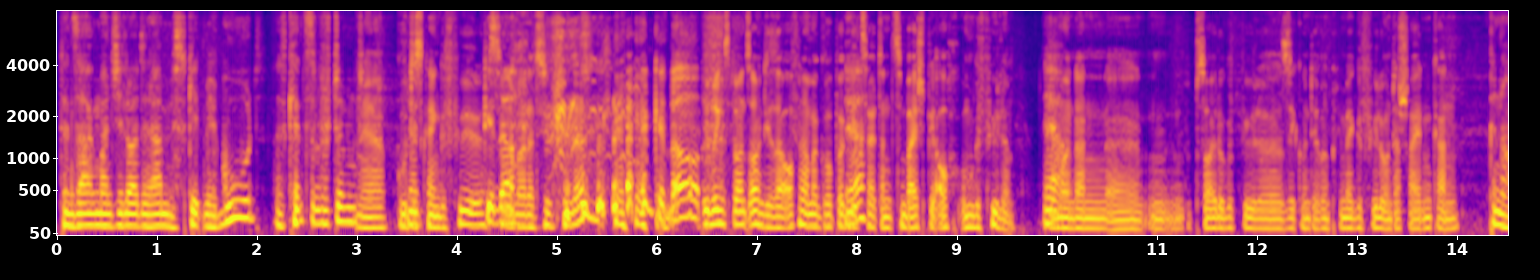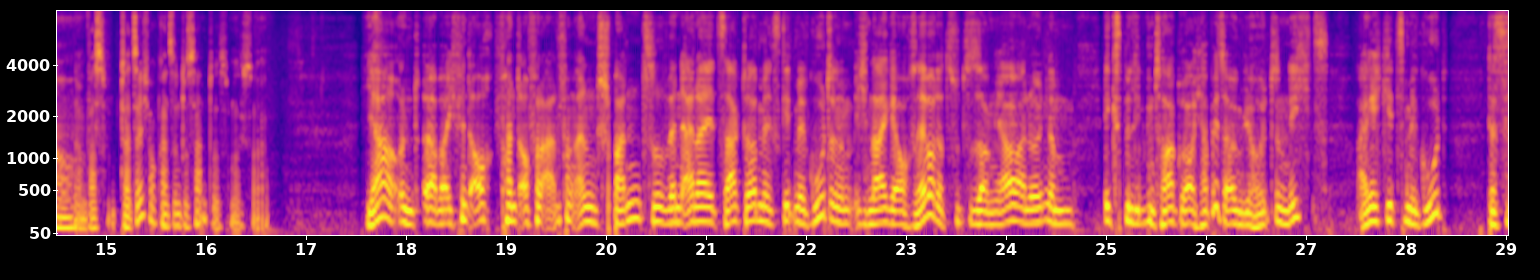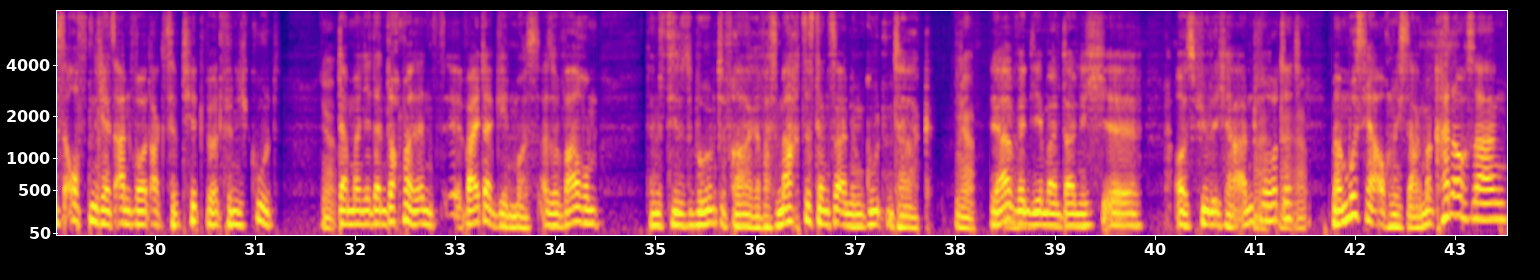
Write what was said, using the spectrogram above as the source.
dann sagen manche Leute, ja, es geht mir gut. Das kennst du bestimmt. Ja, gut ist kein Gefühl. Genau. Das ist immer natürlich ne? genau. Übrigens bei uns auch in dieser Aufnahmegruppe Ja? geht's halt dann zum Beispiel auch um Gefühle. Ja. Wo man dann äh, Pseudogefühle, sekundäre und Primärgefühle unterscheiden kann. Genau. Was tatsächlich auch ganz interessant ist, muss ich sagen. Ja, und aber ich finde auch, fand auch von Anfang an spannend, so wenn einer jetzt sagt, hör, mir, es geht mir gut, und ich neige auch selber dazu zu sagen, ja, an irgendeinem x-beliebigen Tag, ja, ich habe jetzt irgendwie heute nichts, eigentlich geht's mir gut, dass das oft nicht als Antwort akzeptiert wird, finde ich gut. Ja. Da man ja dann doch mal ins, äh, weitergehen muss. Also warum, dann ist diese berühmte Frage, was macht es denn zu einem guten Tag? Ja. Ja, wenn jemand da nicht äh, ausführlicher antwortet. Ja, ja, ja. Man muss ja auch nicht sagen. Man kann auch sagen,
